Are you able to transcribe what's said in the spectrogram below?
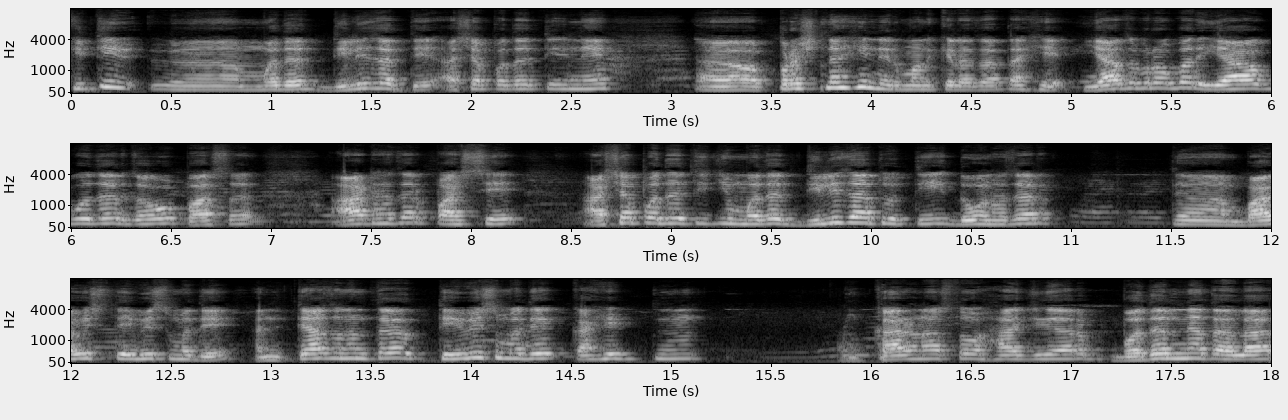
किती मदत दिली जाते अशा पद्धतीने प्रश्नही निर्माण केला जात आहे. याचबरोबर या अगोदर जवळपास आठ हजार पाचशे अशा पद्धतीची मदत दिली जात होती दोन हजार बावीस तेवीसमध्ये. आणि त्याचनंतर तेवीसमध्ये काही कारणास्तव हा जी आर बदलण्यात आला.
